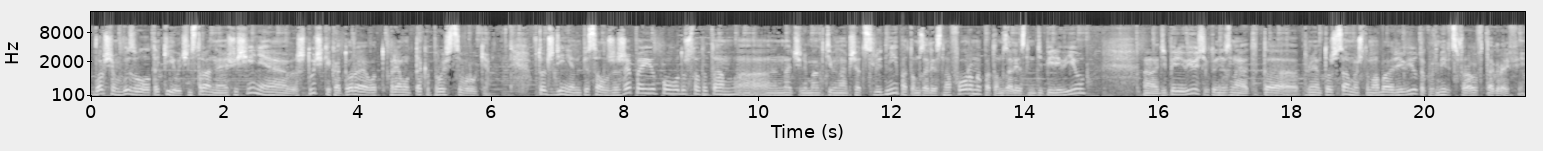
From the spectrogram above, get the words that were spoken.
В общем, вызвало такие очень странные ощущения штучки, которая вот прям вот так и просится в руки. В тот же день я написал в ЖЖ по ее поводу что-то там. А, начали мы активно общаться с людьми, потом залез на форумы, потом залез на DP Review. А, если кто не знает, это примерно то же самое, что Mobile Review, только в мире цифровой фотографии.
